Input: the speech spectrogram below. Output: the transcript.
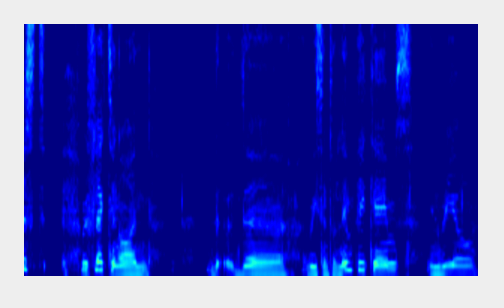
just reflecting on the, the recent Olympic Games in Rio.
